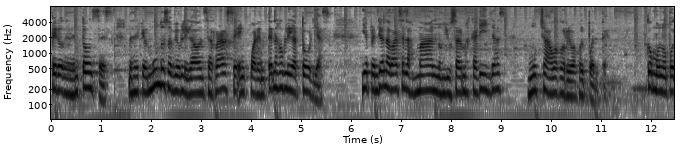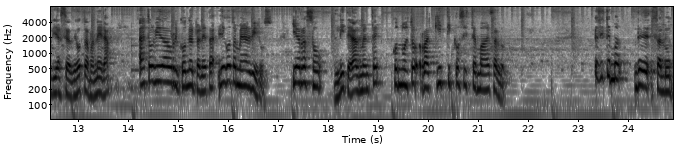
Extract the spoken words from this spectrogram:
Pero desde entonces, desde que el mundo se vio obligado a encerrarse en cuarentenas obligatorias y aprendió a lavarse las manos y usar mascarillas, mucha agua corrió bajo el puente. Como no podía ser de otra manera, a este olvidado rincón del planeta llegó también el virus y arrasó literalmente con nuestro raquítico sistema de salud. El sistema de salud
